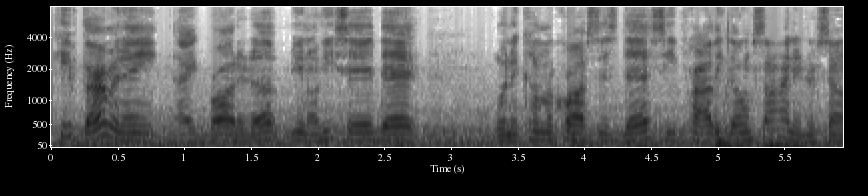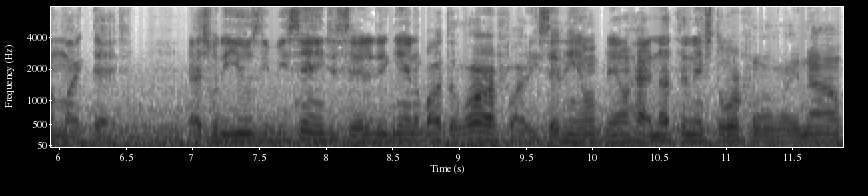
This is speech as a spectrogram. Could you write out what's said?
Keith Thurman ain't like brought it up. You know, he said that when it come across his desk, he probably gonna sign it or something like that. That's what he usually be saying. Just said it again about the Lara fight. He said he don't they don't have nothing in store for him right now.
